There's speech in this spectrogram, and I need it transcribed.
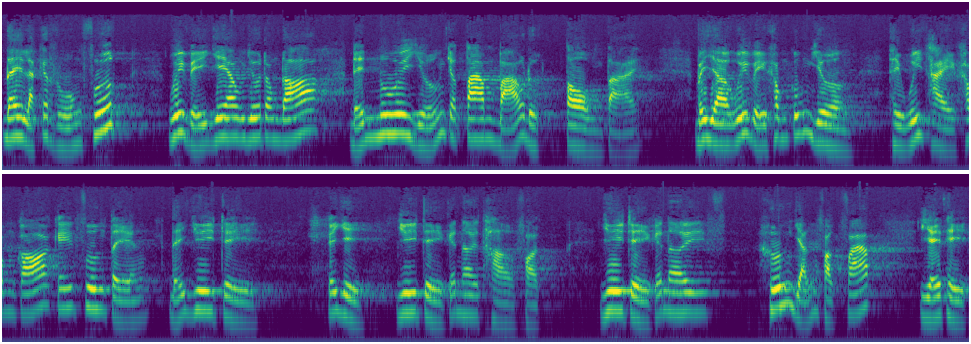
Đây là cái ruộng phước quý vị gieo vô trong đó để nuôi dưỡng cho tam bảo được tồn tại. Bây giờ quý vị không cúng dường thì quý thầy không có cái phương tiện để duy trì cái gì? Duy trì cái nơi thờ phật, duy trì cái nơi hướng dẫn phật pháp. Vậy thì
